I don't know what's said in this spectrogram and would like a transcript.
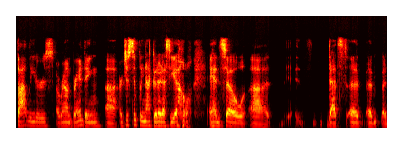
thought leaders around branding uh, are just simply not good at SEO. And so uh, that's a, a, a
